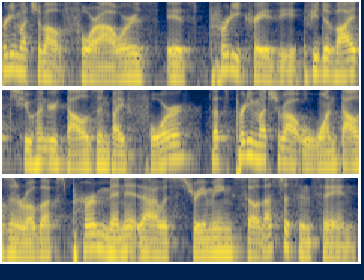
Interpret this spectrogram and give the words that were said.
pretty much about four hours is pretty crazy. If you divide 200,000 by four, that's pretty much about 1000 Robux per minute that I was streaming, so that's just insane.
